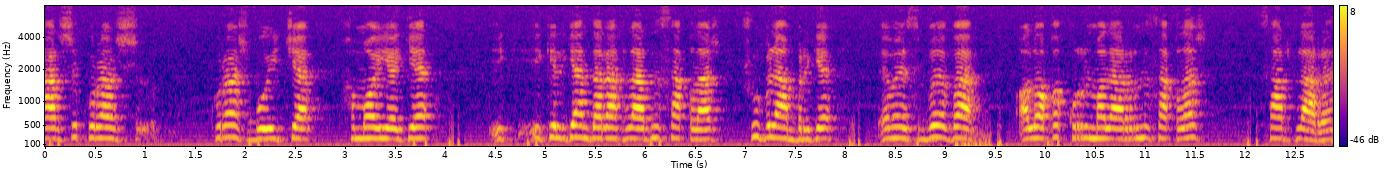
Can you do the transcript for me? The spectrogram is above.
qarshi kurash kurash bo'yicha himoyaga ekilgan daraxtlarni saqlash shu bilan birga msb va aloqa qurilmalarini saqlash sarflari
